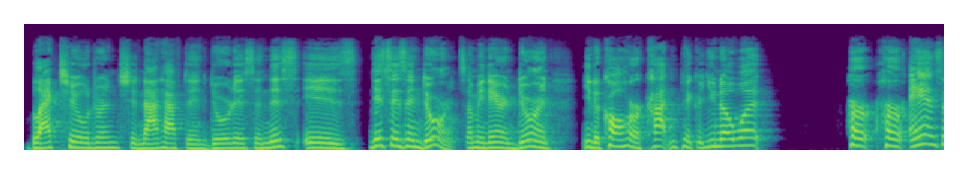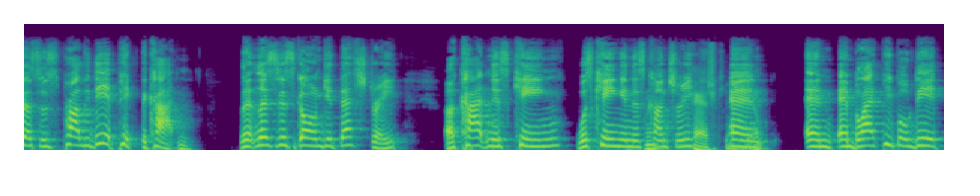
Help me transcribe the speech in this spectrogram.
Black children should not have to endure this. And this is, this is endurance. I mean, they're enduring, you know, call her a cotton picker. You know what? Her, her ancestors probably did pick the cotton. Let, let's just go and get that straight. A cotton is king, was king in this mm-hmm. country. Cash king, and yep. and and black people did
